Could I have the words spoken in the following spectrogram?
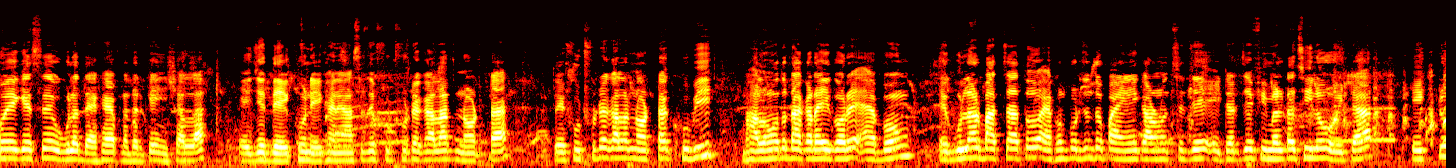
হয়ে গেছে, ওগুলো দেখায় আপনাদেরকে ইনশাল্লাহ। এই যে দেখুন, এখানে আছে যে ফুটফুটে কালার নটটা। তো এই ফুটফুটে কালার নটটা খুবই ভালো মতো ডাকাডাকি করে এবং এগুলার বাচ্চা তো এখন পর্যন্ত পাইনি কারণ হচ্ছে যে এটার যে ফিমেলটা ছিল, ওইটা একটু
